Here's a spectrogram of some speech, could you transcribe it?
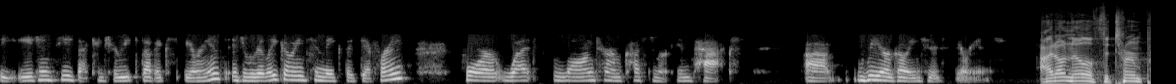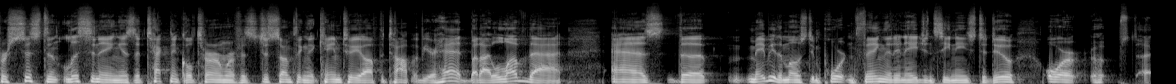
the agencies that contribute to that experience, is really going to make the difference for what long term customer impacts uh, we are going to experience. I don't know if the term persistent listening is a technical term or if it's just something that came to you off the top of your head, but I love that as the maybe the most important thing that an agency needs to do or uh,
